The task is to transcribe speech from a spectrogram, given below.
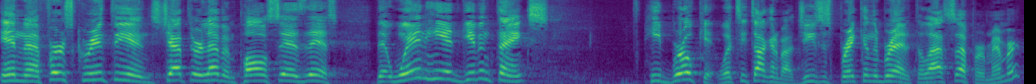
In uh, 1 Corinthians chapter 11, Paul says this that when he had given thanks, he broke it. What's he talking about? Jesus breaking the bread at the Last Supper, remember?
